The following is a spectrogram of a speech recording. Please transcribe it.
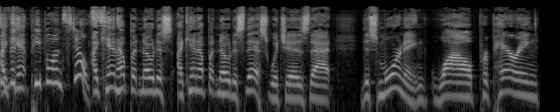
I can't people on stilts. I can't help but notice I can't help but notice this, which is that this morning while preparing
